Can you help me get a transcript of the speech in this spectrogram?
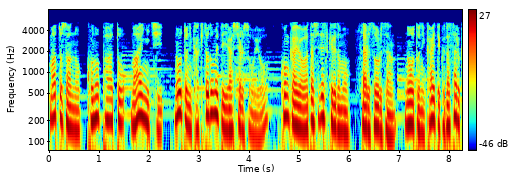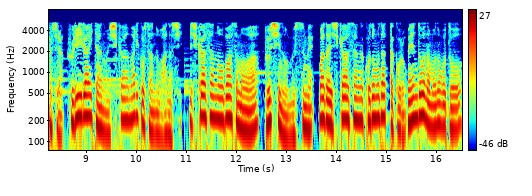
マットさんのこのパート、毎日、ノートに書き留めていらっしゃるそうよ。今回は私ですけれども、サルソールさん、ノートに書いてくださるかしら。フリーライターの石川真理子さんのお話。石川さんのおばあ様は、武士の娘。まだ石川さんが子供だった頃、面倒な物事を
